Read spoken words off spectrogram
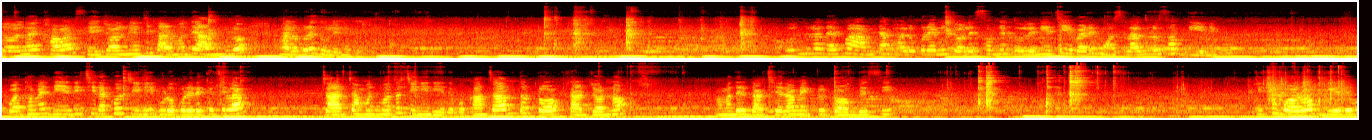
জল হয় খাওয়ার, সেই জল নিয়েছি, তার মধ্যে আমগুলো ভালো করে দলে নেব। দেখো, আমটা ভালো করে আমি জলের সঙ্গে দলে নিয়েছি, এবারে মশলাগুলো সব দিয়ে নেব। প্রথমে দিয়ে দিচ্ছি, দেখো, চিনি গুঁড়ো করে রেখেছিলাম। চার চামচ মতো চিনি দিয়ে দেবো। কাঁচা আম তো টক, তার জন্য আমাদের গাছের আম একটু টক বেশি। কিছু বরফ দিয়ে দেব।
